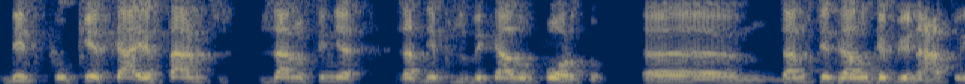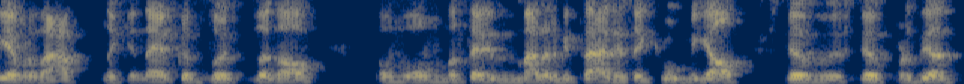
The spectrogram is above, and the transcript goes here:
Disse que, que este, este árbitro já nos tinha, já tinha prejudicado o Porto Já nos tinha tirado um campeonato, e é verdade, na, na época de 18, 19, houve, houve, uma série de más arbitragens em que o Miguel esteve, esteve presente,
